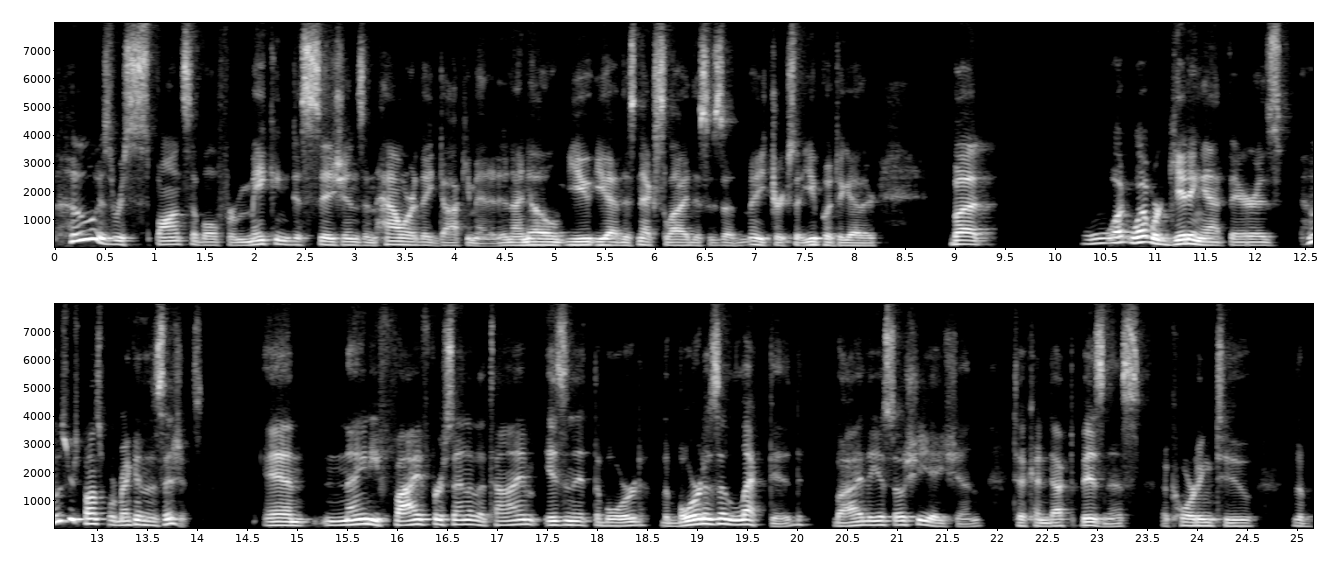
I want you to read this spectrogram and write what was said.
who is responsible for making decisions and how are they documented? And I know you you have this next slide. This is a matrix that you put together, but what what we're getting at there is who's responsible for making the decisions. And 95% of the time, isn't it the board? The board is elected by the association to conduct business according to the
